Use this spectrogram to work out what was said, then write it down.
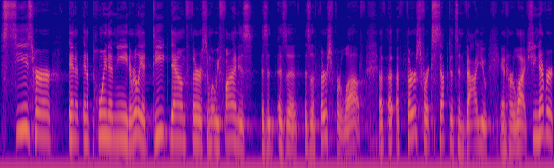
sees her in a, in a point of need and really a deep down thirst. And what we find is, is, a, is, a, is a thirst for love, a, a thirst for acceptance and value in her life. She never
